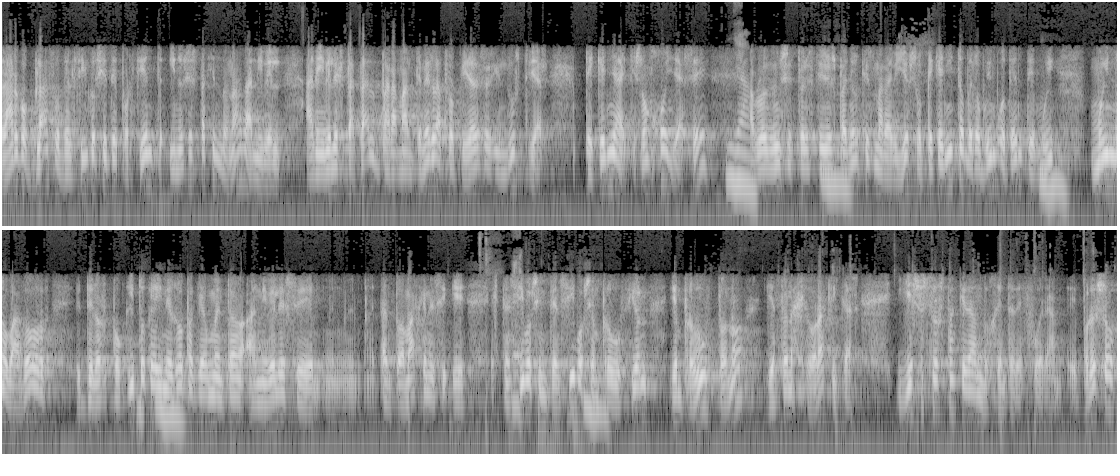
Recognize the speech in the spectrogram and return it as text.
largo plazo del 5 o 7% y no se está haciendo nada a nivel, a nivel estatal para mantener la propiedad de esas industrias pequeñas, que son joyas, ¿eh? Hablo de un sector exterior español que es maravilloso, pequeñito pero muy potente, muy, muy innovador, de los poquitos que hay en Europa que ha aumentado a niveles eh, tanto a márgenes eh, extensivos, e intensivos en producción y en producto, ¿no? Y en zonas geográficas. Y eso se lo están quedando gente de fuera. Eh, por eso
